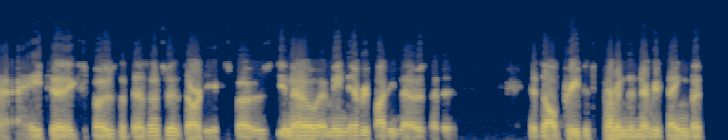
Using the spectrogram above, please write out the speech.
I hate to expose the business, but it's already exposed. You know, I mean, everybody knows that it's it's all predetermined and everything. But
